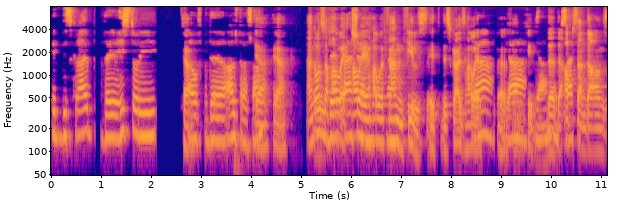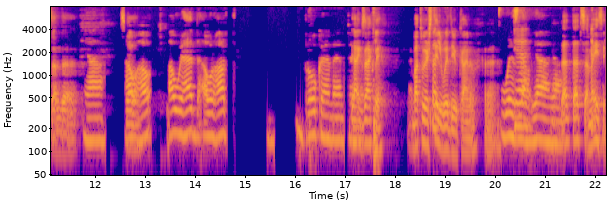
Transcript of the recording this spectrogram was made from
it describe the history yeah. of the ultras. Huh? Yeah, yeah. And also how a, how a, how a fan yeah. feels. It describes how yeah, a, a yeah, fan feels. the the exactly. ups and downs and the yeah. So, how, how how we had our heart broken and yeah, exactly. But we're still with you, kind of. Uh, with yeah. love, yeah, yeah. That that's amazing.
